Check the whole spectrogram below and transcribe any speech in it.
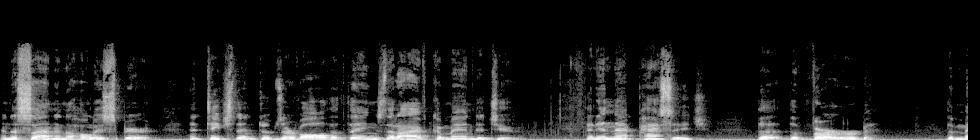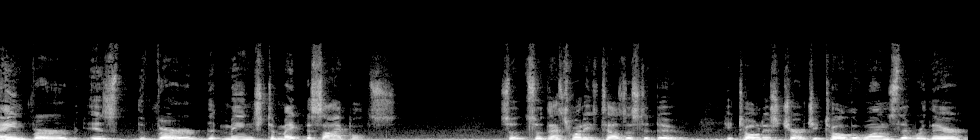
and the Son, and the Holy Spirit, and teach them to observe all the things that I have commanded you. And in that passage, the, the verb, the main verb, is the verb that means to make disciples. So, so that's what he tells us to do. He told his church, he told the ones that were there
